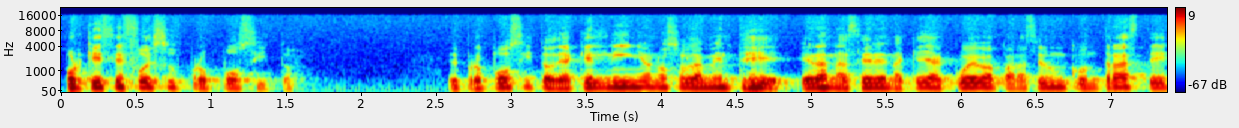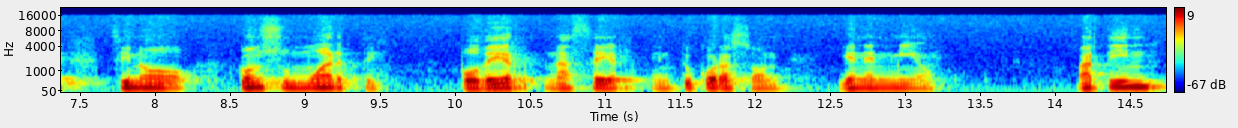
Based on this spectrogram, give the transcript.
Porque ese fue su propósito. El propósito de aquel niño no solamente era nacer en aquella cueva para hacer un contraste, sino con su muerte poder nacer en tu corazón y en el mío. Martín,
